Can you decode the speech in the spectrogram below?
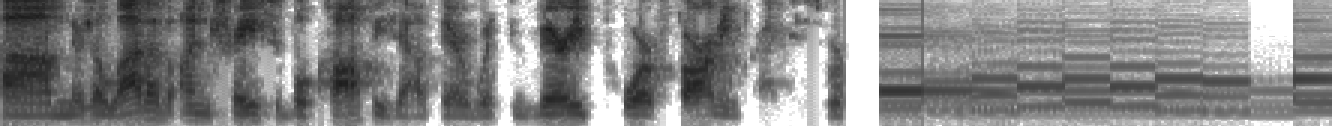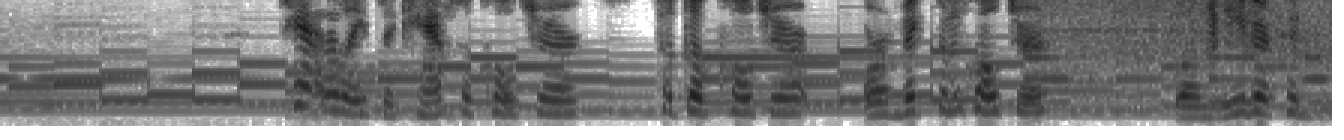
Um, there's a lot of untraceable coffees out there with very poor farming practices. Can't relate to cancel culture, hookup culture, or victim culture? Well, neither could we.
